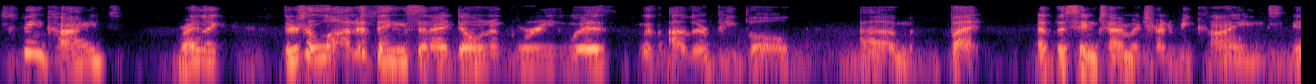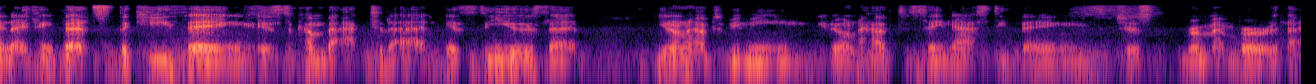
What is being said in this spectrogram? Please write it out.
just being kind, right? Like, there's a lot of things that I don't agree with with other people, um, but at the same time, I try to be kind, and I think that's the key thing is to come back to that, is to use that. You don't have to be mean. You don't have to say nasty things. Just remember that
